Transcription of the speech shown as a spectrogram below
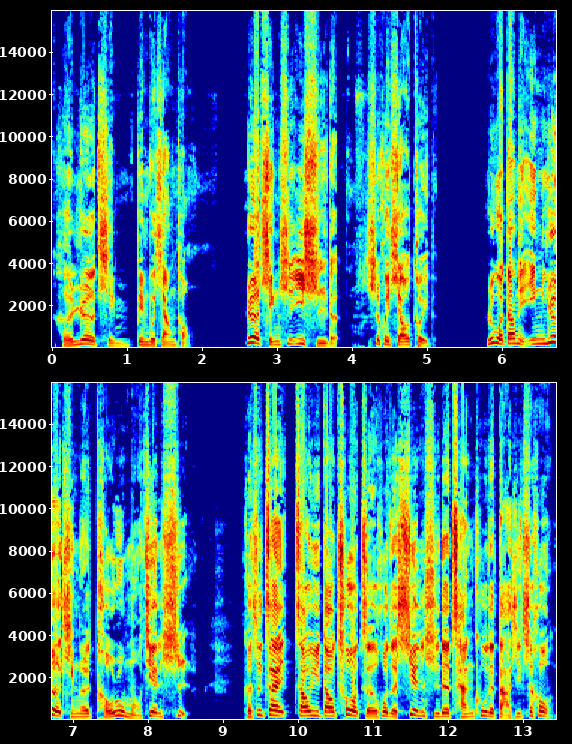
和热情并不相同。热情是一时的，是会消退的。如果当你因热情而投入某件事，可是，在遭遇到挫折或者现实的残酷的打击之后，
